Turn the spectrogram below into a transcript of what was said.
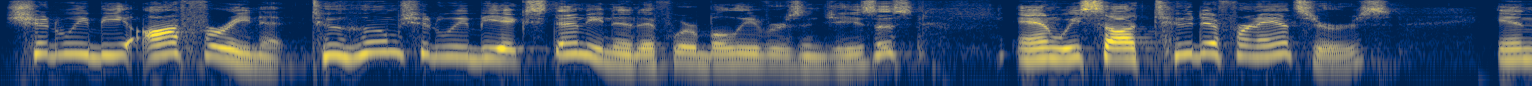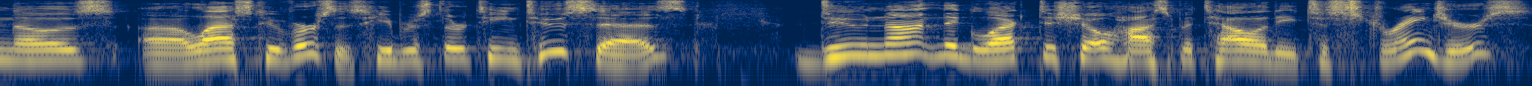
should we be offering it? To whom should we be extending it if we're believers in Jesus? And we saw two different answers in those uh, last two verses. Hebrews 13 2 says, Do not neglect to show hospitality to strangers.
